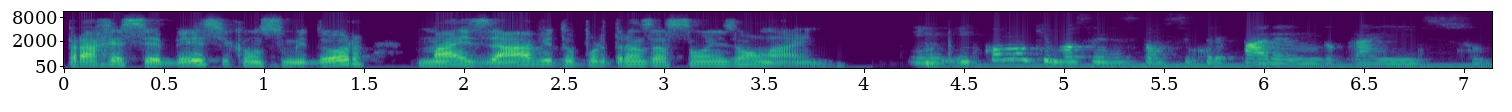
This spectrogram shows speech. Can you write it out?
para receber esse consumidor mais ávido por transações online. E, e como que vocês estão se preparando para isso?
